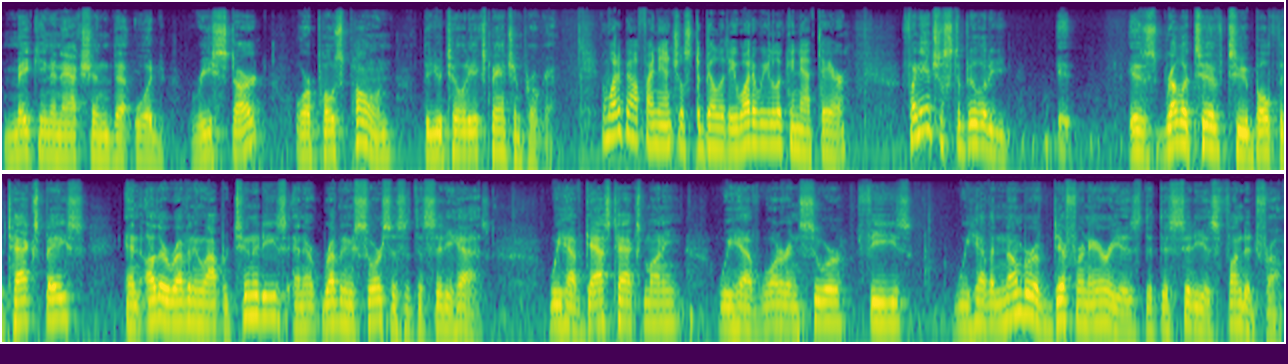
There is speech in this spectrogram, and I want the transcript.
making an action that would restart or postpone the utility expansion program. And what about financial stability? What are we looking at there? Financial stability is relative to both the tax base and other revenue opportunities and revenue sources that the city has. We have gas tax money, we have water and sewer fees, we have a number of different areas that this city is funded from.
